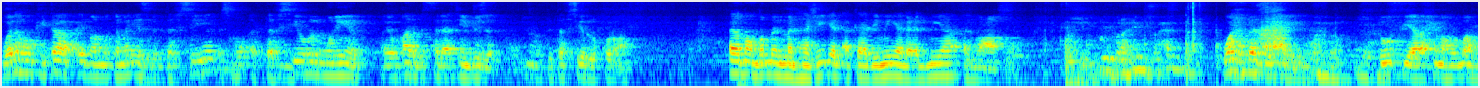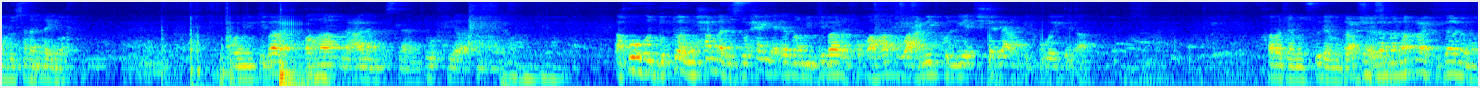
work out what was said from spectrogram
وله كتاب أيضا متميز بالتفسير اسمه التفسير المنير يقارب الثلاثين جزء لتفسير القرآن. أيضا ضمن المنهجية الأكاديمية العلمية المعاصرة. إبراهيم زحل وهب الزحيلي توفي رحمه الله منذ سنتين. ومن كبار فقهاء العالم الإسلامي. توفي رحمه الله. أخوه الدكتور محمد الزحيلي أيضا من كبار الفقهاء. هو عميد كلية الشريعة في الكويت الآن. خرج من سوريا منذ عشر عشان لما سنين نقرأ كتابنا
